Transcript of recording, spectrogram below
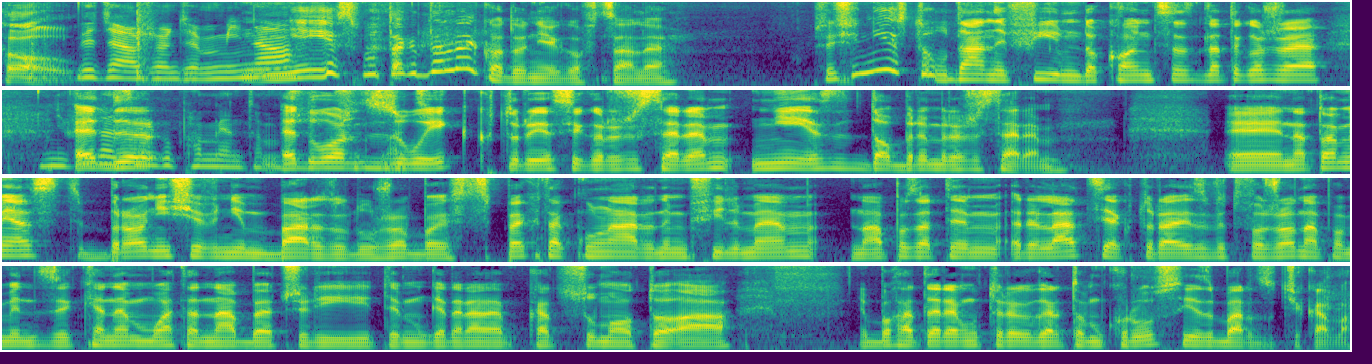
ho. Wiedziałam, że będzie mina. nie jest mu tak daleko do niego wcale. W sensie nie jest to udany film do końca, dlatego że Ed- pamiętam. Edward przyznać. Zwick, który jest jego reżyserem, nie jest dobrym reżyserem. E, Natomiast broni się w nim bardzo dużo, bo jest spektakularnym filmem. No a poza tym relacja, która jest wytworzona pomiędzy Kenem Watanabe, czyli tym generałem Katsumoto, a bohaterem, którego gra Tom Cruise, jest bardzo ciekawa.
